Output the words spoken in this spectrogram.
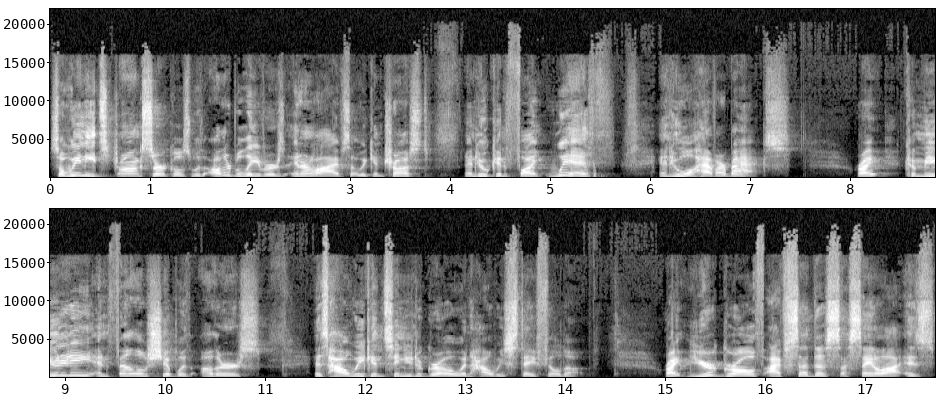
So we need strong circles with other believers in our lives that we can trust and who can fight with and who will have our backs. Right? Community and fellowship with others is how we continue to grow and how we stay filled up. Right? Your growth, I've said this, I say it a lot, is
